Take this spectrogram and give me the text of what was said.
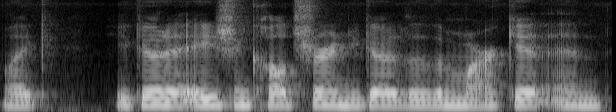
Like you go to Asian culture and you go to the market and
